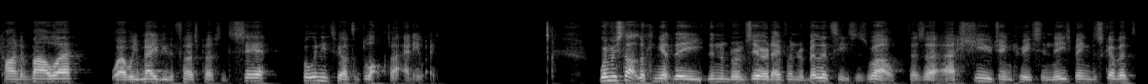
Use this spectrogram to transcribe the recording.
kind of malware where we may be the first person to see it, but we need to be able to block that anyway. When we start looking at the, the number of zero-day vulnerabilities as well, there's a, a huge increase in these being discovered.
